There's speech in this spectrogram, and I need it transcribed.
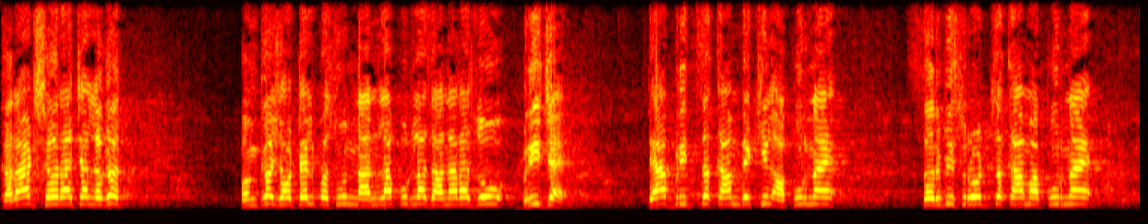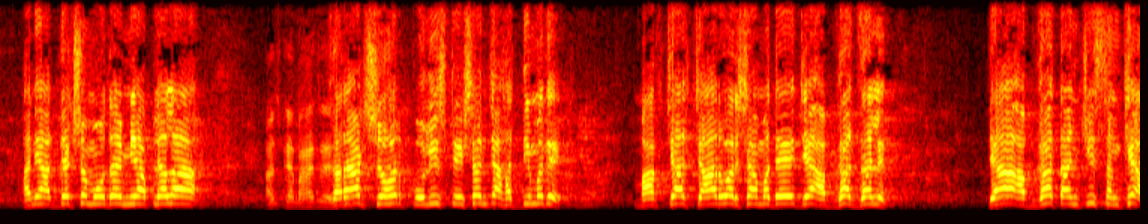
कराड शहराच्या लगत पंकज हॉटेलपासून नांदलापूरला जाणारा जो ब्रिज आहे त्या ब्रिजचं काम देखील अपूर्ण आहे. सर्व्हिस रोडचं काम अपूर्ण आहे. आणि अध्यक्ष महोदय मी आपल्याला? कराड शहर पोलीस स्टेशनच्या हद्दीमध्ये मागच्या चार वर्षामध्ये जे अपघात झालेत त्या अपघातांची संख्या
